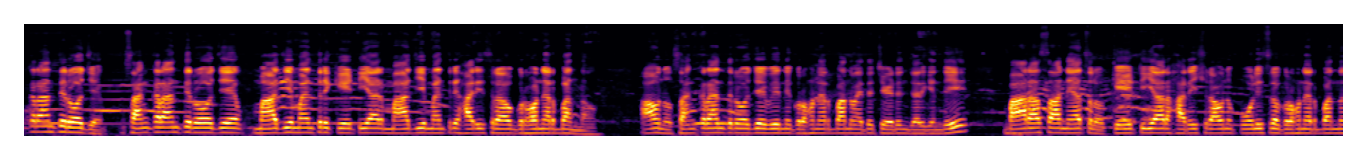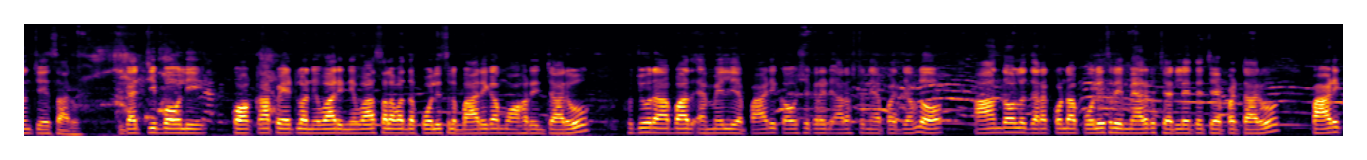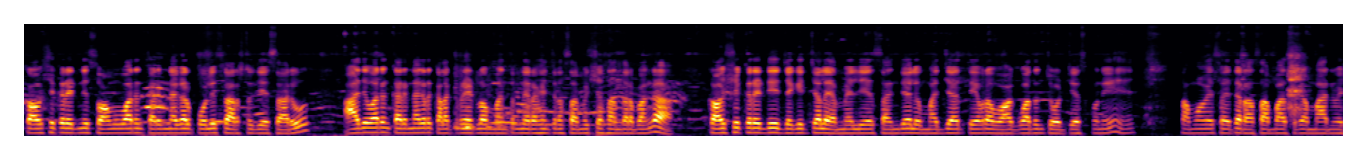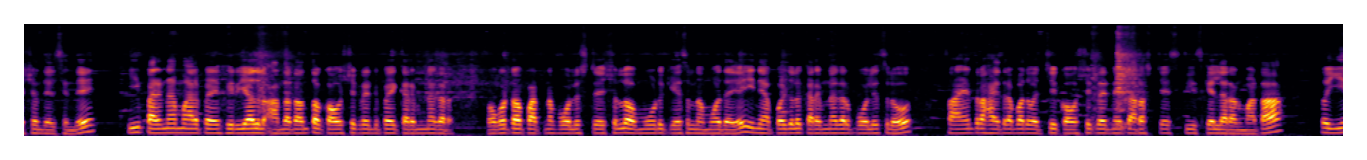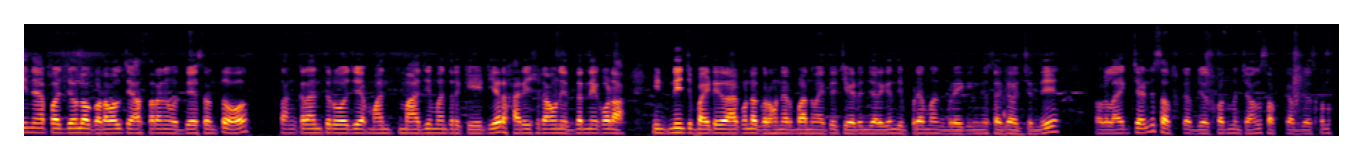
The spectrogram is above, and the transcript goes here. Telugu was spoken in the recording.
సంక్రాంతి రోజే సంక్రాంతి రోజే మాజీ మంత్రి కేటీఆర్ మాజీ మంత్రి హరీష్ రావు గృహ నిర్బంధం. అవును సంక్రాంతి రోజే వీరిని గృహ నిర్బంధం అయితే చేయడం జరిగింది. బారాసా నేతలు కేటీఆర్ హరీష్ రావును పోలీసులు గృహ నిర్బంధం చేశారు. గచ్చిబౌలి కోకాపేటలో నివారి నివాసాల వద్ద పోలీసులు భారీగా మోహరించారు. హుజూరాబాద్ ఎమ్మెల్యే పాడి కౌశిక్ రెడ్డి అరెస్టు నేపథ్యంలో ఆందోళన జరగకుండా పోలీసులు ఈ మేరకు చర్యలైతే చేపట్టారు. పాడి కౌశిక్ రెడ్డిని సోమవారం కరీంనగర్ పోలీసులు అరెస్టు చేశారు. ఆదివారం కరీంనగర్ కలెక్టరేట్లో మంత్రి నిర్వహించిన సమీక్ష సందర్భంగా కౌశిక్ రెడ్డి జగిత్యాల ఎమ్మెల్యే సంజయ్లు మధ్య తీవ్ర వాగ్వాదం చోటు చేసుకుని సమావేశం అయితే రసాభాసగా మారిన విషయం తెలిసింది. ఈ పరిణామాలపై ఫిర్యాదులు అందడంతో కౌశిక్ రెడ్డిపై కరీంనగర్ ఒకటో పట్టణ పోలీస్ స్టేషన్లో మూడు కేసులు నమోదయ్యాయి. ఈ నేపథ్యంలో కరీంనగర్ పోలీసులు సాయంత్రం హైదరాబాద్ వచ్చి కౌశిక్ రెడ్డిని అయితే అరెస్ట్ చేసి తీసుకెళ్ళారనమాట సో ఈ నేపథ్యంలో గొడవలు చేస్తారనే ఉద్దేశంతో సంక్రాంతి రోజే మంత్ మాజీ మంత్రి కేటీఆర్ హరీష్ రావుని ఇద్దరిని కూడా ఇంటి నుంచి బయటకు రాకుండా గృహ నిర్బంధం అయితే చేయడం జరిగింది. ఇప్పుడే మనకు బ్రేకింగ్ న్యూస్ అయితే వచ్చింది. ఒక లైక్ చేయండి సబ్స్క్రైబ్ చేసుకోండి. మన ఛానల్ సబ్స్క్రైబ్ చేసుకోండి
